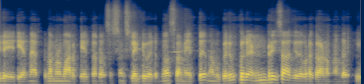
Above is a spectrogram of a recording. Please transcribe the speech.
ഒരു ഏരിയ നേരത്തെ നമ്മൾ മാർക്കറ്റ് റെസിസ്റ്റൻസിലേക്ക് വരുന്ന സമയത്ത് നമുക്കൊരു ഒരു എൻട്രി സാധ്യത ഇവിടെ കാണുന്നുണ്ട്. ഈ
